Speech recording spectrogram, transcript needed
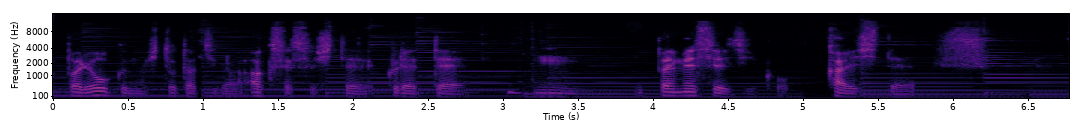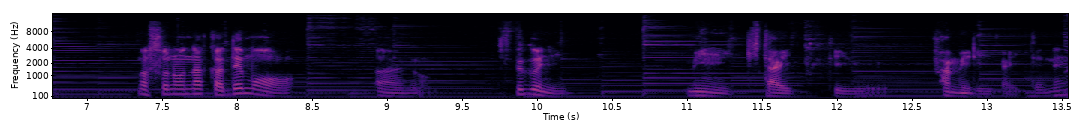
っぱり多くの人たちがアクセスしてくれて、うん、いっぱいメッセージこう返して、まあその中でも、あの、すぐに見に行きたいっていうファミリーがいてね。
